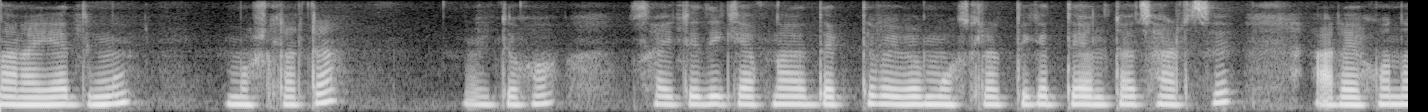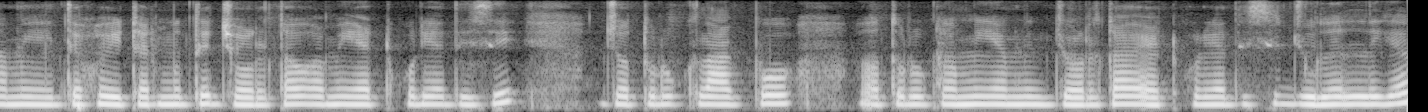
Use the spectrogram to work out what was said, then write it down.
নাড়াইয়া দিব মশলাটা। এই দেখো সাইডের দিকে আপনারা দেখতে পাইবেন মশলার থেকে তেলটা ছাড়ছে। আর এখন আমি দেখো, এটার মধ্যে জলটাও আমি অ্যাড করিয়া দিছি। যতটুক লাগবো অতটুকু আমি আমি জলটা অ্যাড করিয়া দিছি জুলের লিগে।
